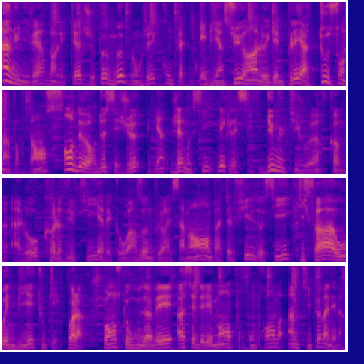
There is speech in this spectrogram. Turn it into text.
un univers dans lequel je peux me plonger complètement et bien sûr, hein, le gameplay a toute son importance. En dehors de ces jeux, eh bien, j'aime aussi les classiques du multijoueur comme Halo, Call of Duty avec Warzone plus récemment, Battlefield aussi, FIFA ou NBA 2K. Voilà, je pense que vous avez assez d'éléments pour comprendre un petit peu ma démarche.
